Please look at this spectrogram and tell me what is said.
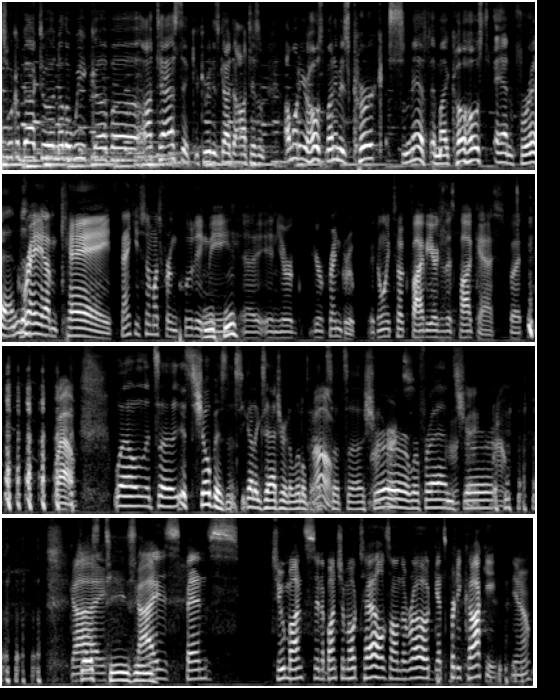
guys, welcome back to another week of uh, Autastic, your community's guide to autism. I'm one of your hosts. My name is Kirk Smith, and my co-host and friend Graham Kay. Thank you so much for including me Mm-hmm. uh, in your your friend group. It only took five years of this podcast, but wow, Well, it's uh, it's show business. You got to exaggerate a little bit. Oh, so it's uh, sure, we're friends, Okay, sure. wow. guy, Just teasing. Two months in a bunch of motels on the road, gets pretty cocky, you know.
